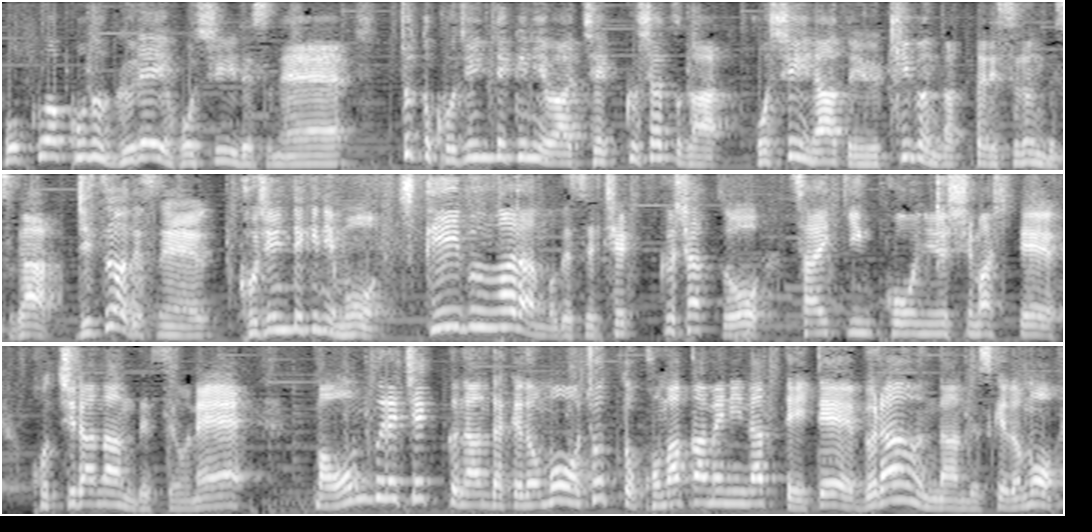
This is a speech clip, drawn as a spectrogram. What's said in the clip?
僕はこのグレー欲しいですね。ちょっと個人的にはチェックシャツが欲しいなという気分だったりするんですが、実はですね、個人的にもスティーブン・アランのですね、チェックシャツを最近購入しまして、こちらなんですよね。まあ、オンブレチェックなんだけども、ちょっと細かめになっていて、ブラウンなんですけども、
